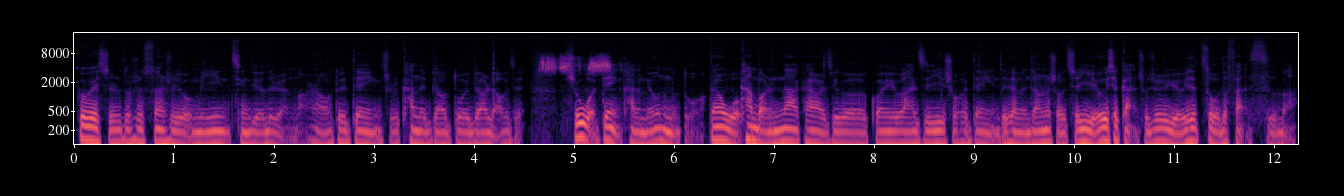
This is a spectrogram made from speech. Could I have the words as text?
各位其实都是算是有迷影情节的人嘛，然后对电影就是看的比较多，也比较了解。其实我电影看的没有那么多，但是我看宝琳娜·凯尔这个关于垃圾艺术和电影这篇文章的时候，其实也有一些感触，就是有一些自我的反思吧。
